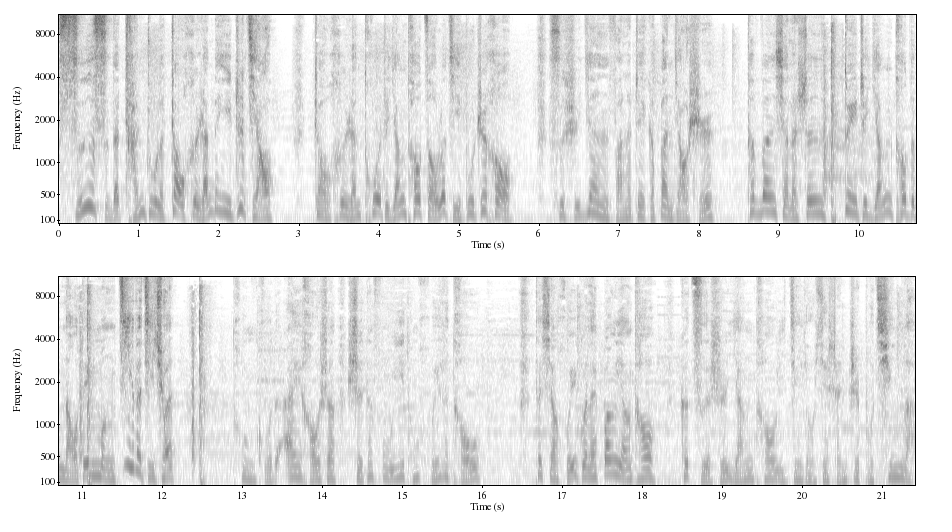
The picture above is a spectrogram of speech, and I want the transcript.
死死地缠住了赵赫然的一只脚。赵赫然拖着杨涛走了几步之后，似是厌烦了这个绊脚石，他弯下了身，对着杨涛的脑袋猛击了几拳。痛苦的哀嚎声使得傅一彤回了头，他想回过来帮杨涛，可此时杨涛已经有些神志不清了。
